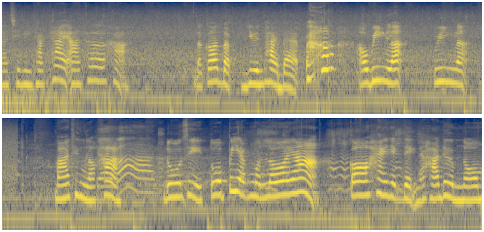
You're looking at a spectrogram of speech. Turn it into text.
ราชินีทักทายอาเธอร์ค่ะ แล้วก็แบบยืนถ่ายแบบ เอาวิ่งละ วิ่งละ มาถึงแล้วค่ะ ดูสิ ตัวเปียกหมดเลยอะ่ะ ก็ให้เด็กๆนะคะ ดื่มนม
